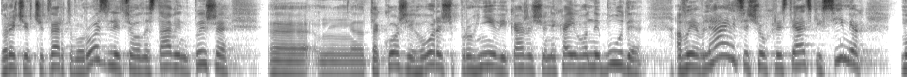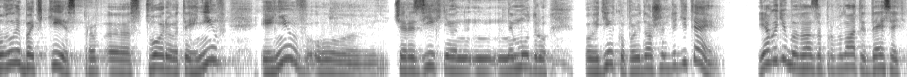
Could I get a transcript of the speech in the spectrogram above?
До речі, в четвертому розділі цього листа він пише е, також і говорить про гнів і каже, що нехай його не буде. А виявляється, що в християнських сім'ях могли батьки е, створювати гнів, і гнів у, через їхню немудру поведінку по відношенню до дітей. Я хотів би вам запропонувати 10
